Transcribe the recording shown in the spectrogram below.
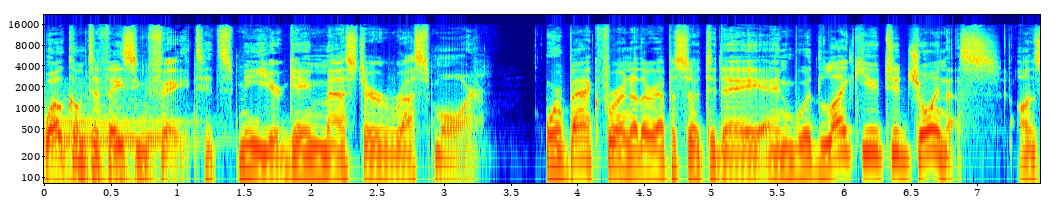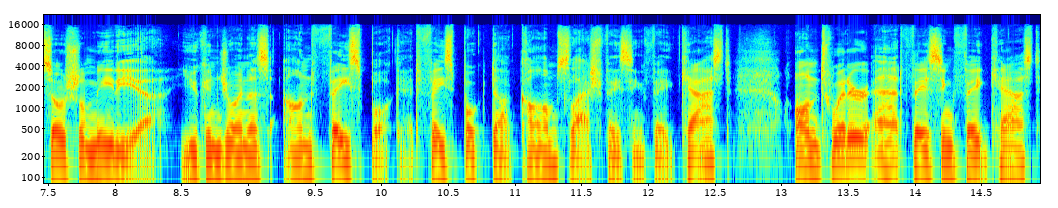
Welcome to Facing Fate. It's me, your game master, Russ More. We're back for another episode today and would like you to join us on social media. You can join us on Facebook at facebook.com slash facingfatecast, on Twitter at facingfatecast,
